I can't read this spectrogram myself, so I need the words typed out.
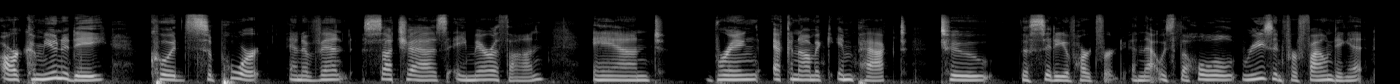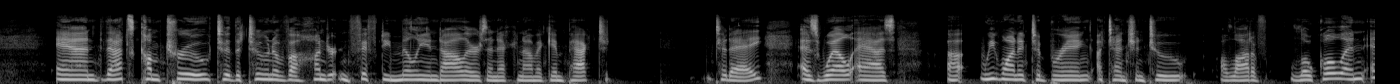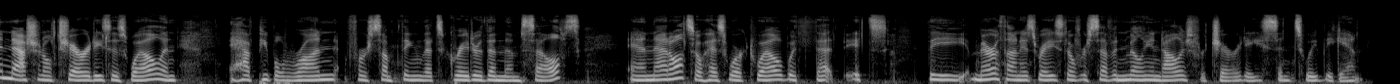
our community could support an event such as a marathon and bring economic impact to the city of Hartford. And that was the whole reason for founding it. And that's come true to the tune of $150 million in economic impact today, as well as uh, we wanted to bring attention to a lot of local and, and national charities as well and have people run for something that's greater than themselves. And that also has worked well with that. It's the marathon has raised over $7 million for charity since we began.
